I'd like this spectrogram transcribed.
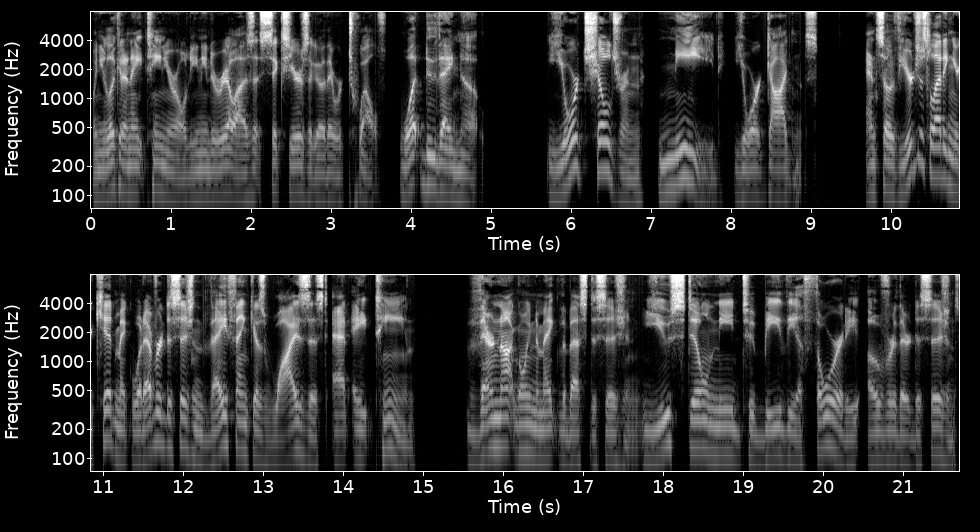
when you look at an 18 year old, you need to realize that six years ago they were 12. What do they know? Your children need your guidance. And so if you're just letting your kid make whatever decision they think is wisest at 18, they're not going to make the best decision. You still need to be the authority over their decisions.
